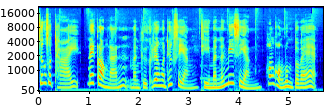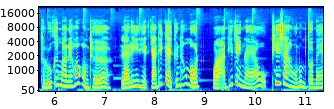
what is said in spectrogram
ซึ่งสุดท้ายในกล่องนั้นมันคือเครื่องบันทึกเสียง ที่มันนั้นมีเสียง ห้องของหนุ่มตัวแม่ทะลุขึ้นมาในห้องของเธอ และได้ยินเหตุการณ์ที่เกิดขึ้นทั้งหมด ว่าอันที่จริงแล้ว พี่ชายของหนุ่มตัวแม่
